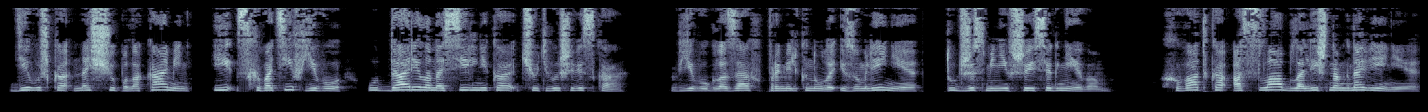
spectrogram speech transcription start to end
девушка нащупала камень и, схватив его, ударила насильника чуть выше виска. В его глазах промелькнуло изумление, тут же сменившееся гневом. Хватка ослабла лишь на мгновение.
